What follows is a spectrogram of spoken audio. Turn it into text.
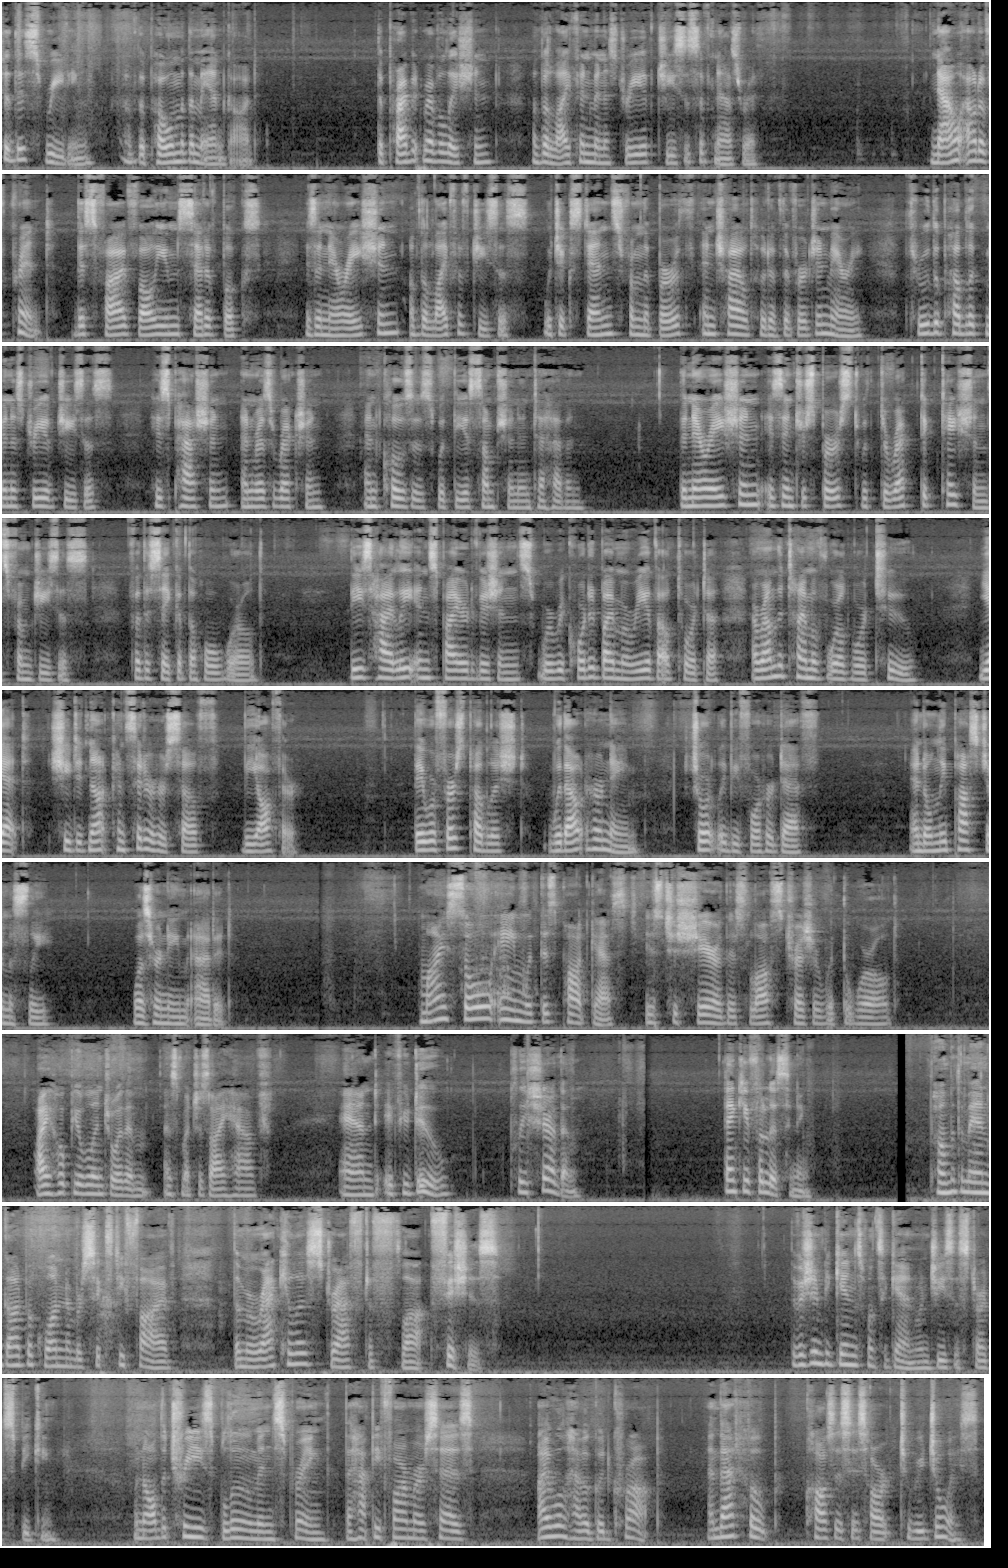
To this reading of the poem of the Man God, the private revelation of the life and ministry of Jesus of Nazareth. Now out of print, this five volume set of books is a narration of the life of Jesus, which extends from the birth and childhood of the Virgin Mary through the public ministry of Jesus, his passion and resurrection, and closes with the Assumption into heaven. The narration is interspersed with direct dictations from Jesus for the sake of the whole world. These highly inspired visions were recorded by Maria Valtorta around the time of World War II, yet she did not consider herself the author. They were first published without her name shortly before her death, and only posthumously was her name added. My sole aim with this podcast is to share this lost treasure with the world. I hope you will enjoy them as much as I have, and if you do, please share them. Thank you for listening. Poem of the Man God Book 1, number 65 The Miraculous Draught of Fishes. The vision begins once again when Jesus starts speaking. When all the trees bloom in spring, the happy farmer says, I will have a good crop, and that hope causes his heart to rejoice.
